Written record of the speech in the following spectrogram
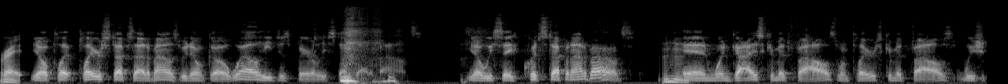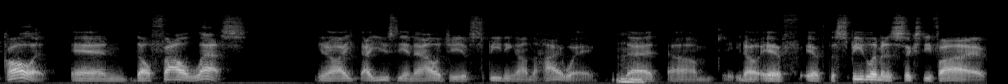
Right. You know, play, player steps out of bounds. We don't go, well, he just barely stepped out of bounds. you know, we say, quit stepping out of bounds. Mm-hmm. And when guys commit fouls, when players commit fouls, we should call it, and they'll foul less. You know, I, I use the analogy of speeding on the highway. Mm-hmm. That um, you know, if if the speed limit is sixty five,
